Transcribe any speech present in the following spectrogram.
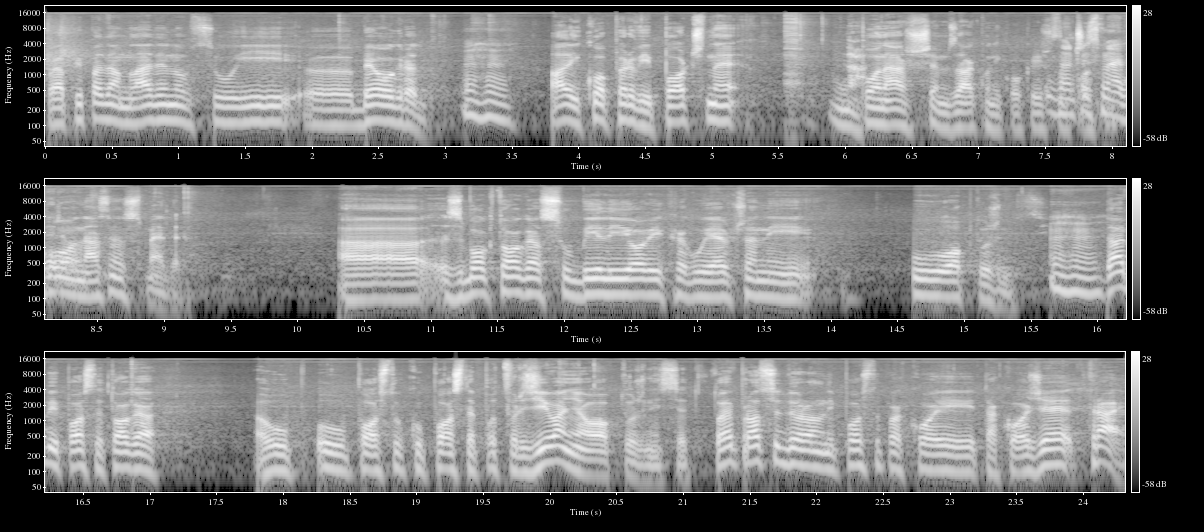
koja pripada Mladenovcu i e, Beogradu. Ali ko prvi počne, Da. po našem zakoniku o krišnom Znači postupku, on nastavlja Smederevo. A, zbog toga su bili i ovi Kragujevčani u optužnici. Da bi posle toga u, u postupku posle potvrđivanja optužnice, to je proceduralni postupak koji takođe traje.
